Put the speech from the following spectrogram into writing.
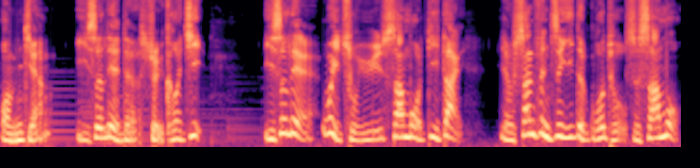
我们讲以色列的水科技。以色列位处于沙漠地带，有三分之一的国土是沙漠。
